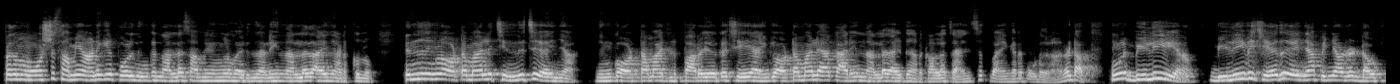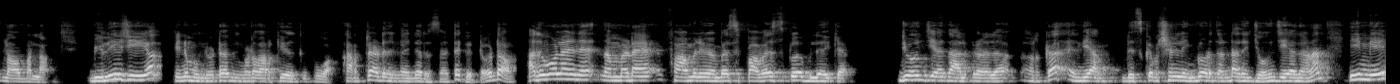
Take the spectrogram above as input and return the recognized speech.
ഇപ്പൊ മോശ സമയമാണെങ്കിൽ പോലും നിങ്ങൾക്ക് നല്ല സമയങ്ങൾ വരുന്നു അല്ലെങ്കിൽ നല്ലതായി നടക്കുന്നു എന്ന് നിങ്ങൾ ഓട്ടോമാറ്റിക് ചിന്തിച്ചു കഴിഞ്ഞാൽ നിങ്ങൾക്ക് ഓട്ടോമാറ്റിക് പറയുകയൊക്കെ ചെയ്യുകയാണെങ്കിൽ ഓട്ടോമാറ്റിക് ആ കാര്യം നല്ലതായിട്ട് നടക്കാനുള്ള ചാൻസ് ഭയങ്കര കൂടുതലാണ് കേട്ടോ. നിങ്ങൾ ബിലീവ് ചെയ്യണം. ബിലീവ് ചെയ്ത് കഴിഞ്ഞാൽ പിന്നെ അവിടെ ഡൗട്ട് ഉണ്ടാവാൻ പാടില്ല ബിലീവ് ചെയ്യുക പിന്നെ മുന്നോട്ട് നിങ്ങളുടെ വർക്ക് ചെയ്ത് പോവുക. കറക്റ്റായിട്ട് നിങ്ങൾക്ക് അതിന്റെ റിസൾട്ട് കിട്ടും കേട്ടോ. അതുപോലെ തന്നെ നമ്മുടെ ഫാമിലി മെമ്പേഴ്സ് പവേഴ്സ് ക്ലബിലേക്ക് ജോയിൻ ചെയ്യാൻ താല്പര്യമുള്ളവർക്ക് എന്ത് ചെയ്യാം? ഡിസ്ക്രിപ്ഷൻ ലിങ്ക് കൊടുത്തിട്ടുണ്ട്. അത് ജോയിൻ ചെയ്യാവുന്നതാണ് ഈ മെയ്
